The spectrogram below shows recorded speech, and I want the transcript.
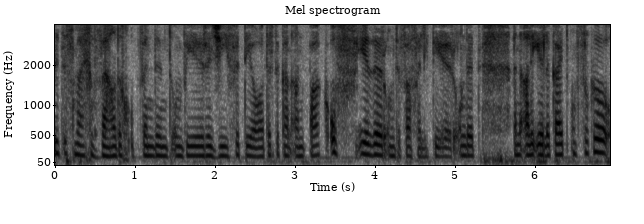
Dit is my geweldig opwindend om weer regie vir teater te kan aanpak of eerder om te fasiliteer omdat in alle eerlikheid ons sulke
